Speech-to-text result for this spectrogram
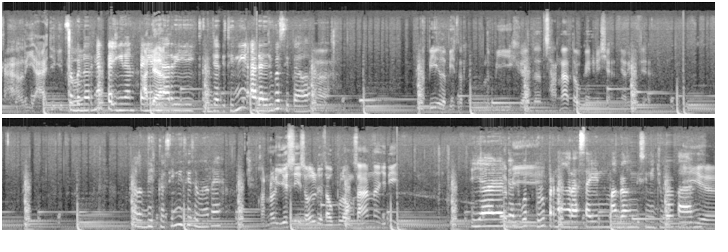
Kali aja gitu. sebenarnya keinginan pengen Ada. nyari kerja di sini ada juga sih pel Nah, tapi lebih ter, lebih ke sana atau ke Indonesia nyari kerja? lebih ke sini sih sebenarnya Karena iya sih, soalnya udah tahu peluang sana, jadi iya dan gue dulu pernah ngerasain magang di sini juga kan iya.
